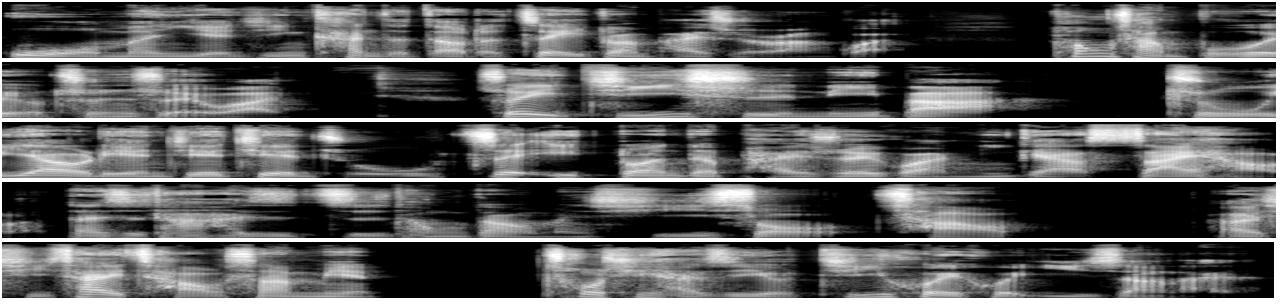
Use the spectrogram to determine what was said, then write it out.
我们眼睛看得到的这一段排水软管，通常不会有存水弯，所以即使你把主要连接建筑物这一端的排水管你给它塞好了，但是它还是直通到我们洗手槽啊、洗菜槽上面，臭气还是有机会会溢上来的。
